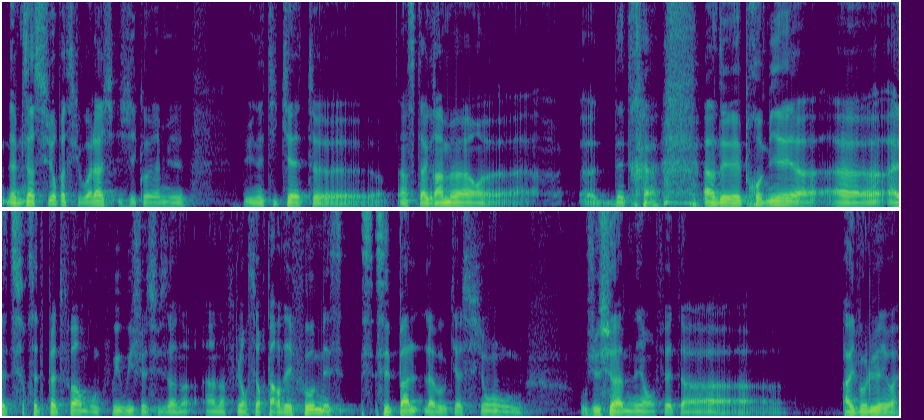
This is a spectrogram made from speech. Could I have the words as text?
bien sûr, parce que voilà, j'ai quand même une, étiquette euh, Instagrammeur euh, euh, d'être un des premiers à, être sur cette plateforme. Donc oui, oui, je suis un, influenceur par défaut, mais c'est pas la vocation où, je suis amené en fait à, à évoluer. Ouais.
